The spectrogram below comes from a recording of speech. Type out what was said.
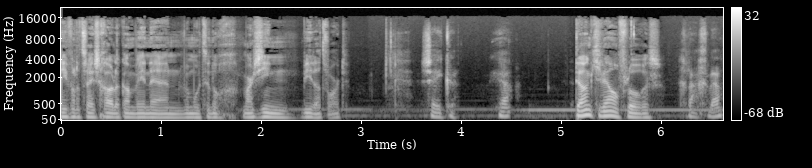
Een van de twee scholen kan winnen en we moeten nog maar zien wie dat wordt. Zeker, ja. Dankjewel, Floris. Graag gedaan.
